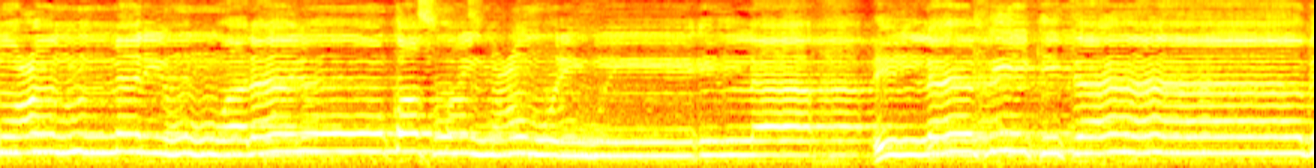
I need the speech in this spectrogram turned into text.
معمر ولا ينقص من عمره إلا, إلا في كتاب.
